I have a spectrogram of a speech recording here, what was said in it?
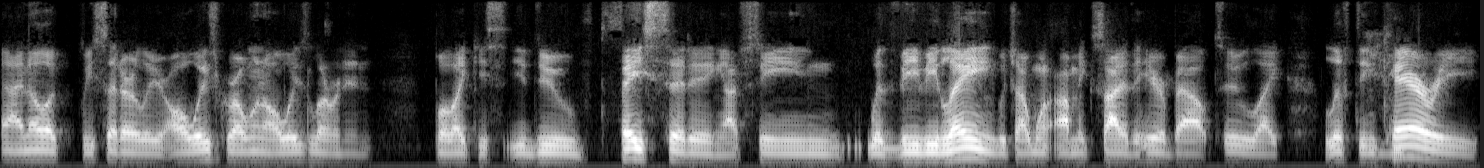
and I know like we said earlier, always growing, always learning but like you, you do face sitting. I've seen with Vivi Lane, which I want. I'm excited to hear about too. Like lifting mm-hmm. carry,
